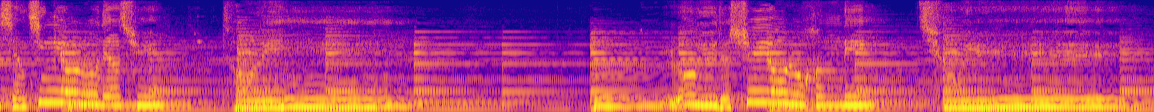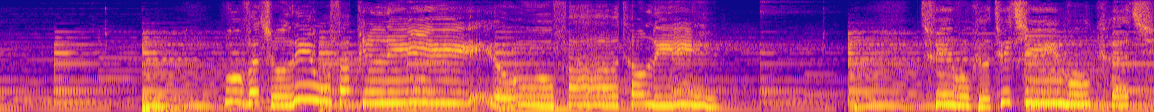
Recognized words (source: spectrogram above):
相亲犹如鸟去偷林，如鱼的水犹如黄泥求雨，无法抽离，无法偏离，又无法逃离，退无可退，进无可进。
